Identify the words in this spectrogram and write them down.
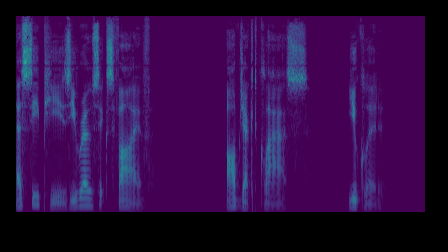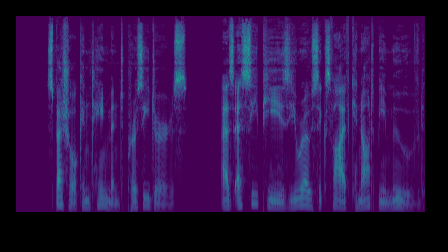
SCP 065 Object Class Euclid Special Containment Procedures As SCP 065 cannot be moved,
